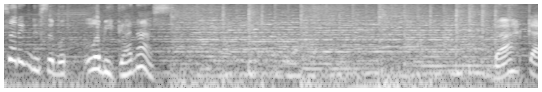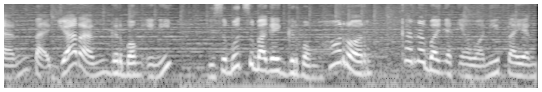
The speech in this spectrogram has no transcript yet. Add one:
sering disebut lebih ganas. Bahkan tak jarang gerbong ini disebut sebagai gerbong horor karena banyaknya wanita yang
